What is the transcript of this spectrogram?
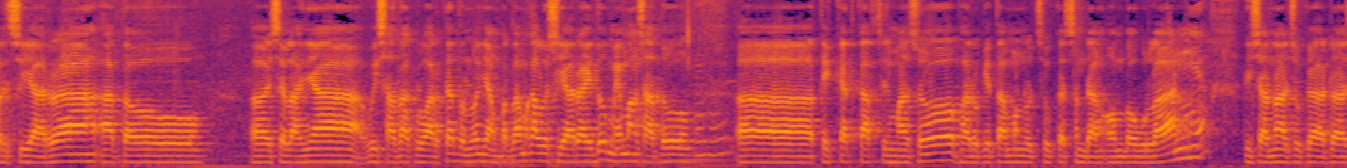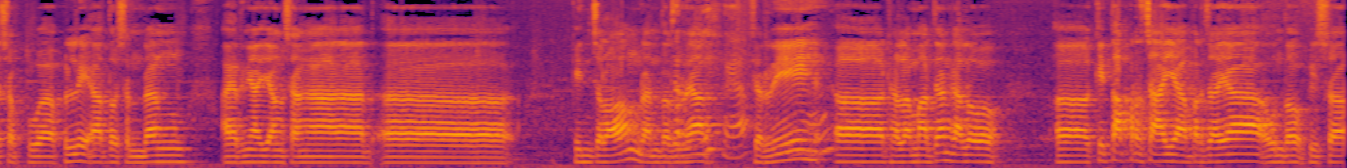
berziarah atau eh, istilahnya wisata keluarga tentu yang pertama kalau ziarah itu memang satu eh, tiket karcis masuk baru kita menuju ke Sendang Ontowulan Iya. di sana juga ada sebuah belik atau sendang airnya yang sangat eh, kinclong dan tentunya Jernih, ya. jernih. Eh, dalam artian kalau eh, kita percaya percaya untuk bisa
